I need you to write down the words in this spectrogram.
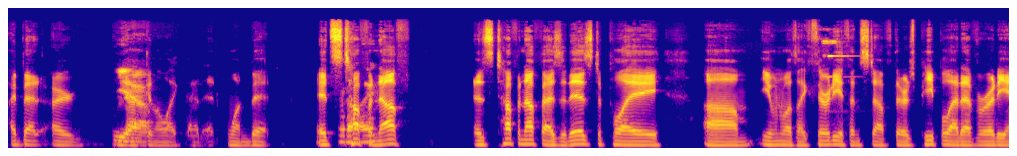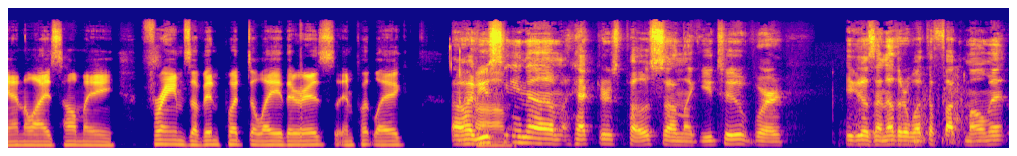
I bet are Yeah. not gonna like that at one bit. It's tough enough. It's tough enough as it is to play. Um, even with like 30th and stuff, there's people that have already analyzed how many frames of input delay there is, input lag. Oh, have you Um, seen um, Hector's posts on like YouTube where he goes another what the fuck moment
